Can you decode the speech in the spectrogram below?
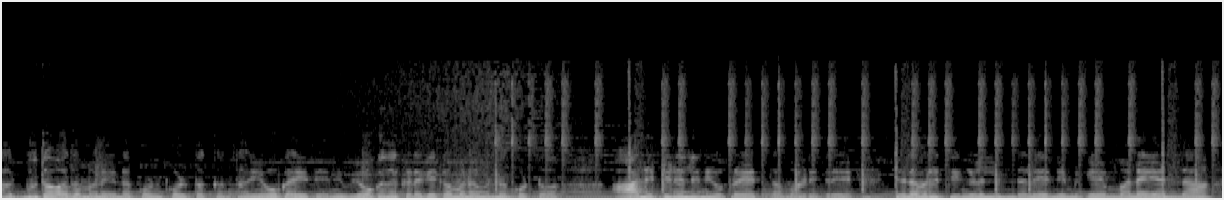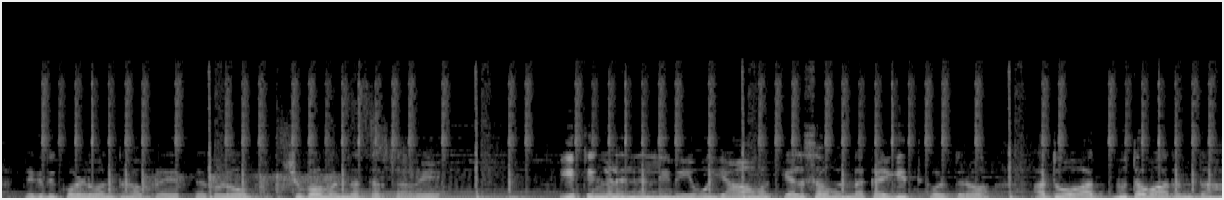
ಅದ್ಭುತವಾದ ಮನೆಯನ್ನು ಕೊಂಡ್ಕೊಳ್ತಕ್ಕಂಥ ಯೋಗ ಇದೆ. ನೀವು ಯೋಗದ ಕಡೆಗೆ ಗಮನವನ್ನು ಕೊಟ್ಟು ಆ ನಿಟ್ಟಿನಲ್ಲಿ ನೀವು ಪ್ರಯತ್ನ ಮಾಡಿದರೆ ಜನವರಿ ತಿಂಗಳಿನಿಂದಲೇ ನಿಮಗೆ ಮನೆಯನ್ನು ತೆಗೆದುಕೊಳ್ಳುವಂತಹ ಪ್ರಯತ್ನಗಳು ಶುಭವನ್ನು ತರ್ತವೆ. ಈ ತಿಂಗಳಿನಲ್ಲಿ ನೀವು ಯಾವ ಕೆಲಸವನ್ನು ಕೈಗೆತ್ತಿಕೊಳ್ತೀರೋ ಅದು ಅದ್ಭುತವಾದಂತಹ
